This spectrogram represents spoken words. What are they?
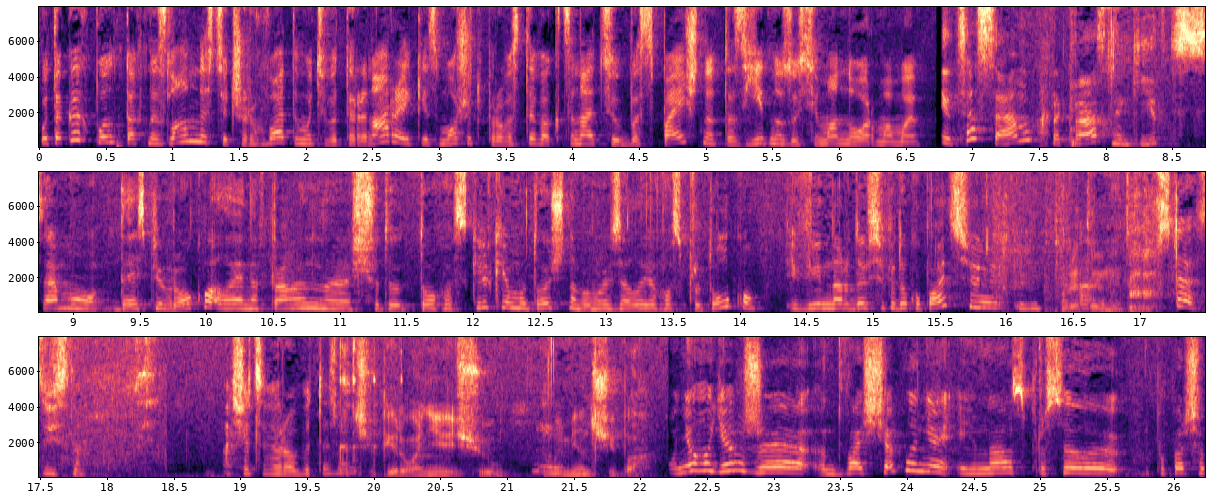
У таких пунктах незламності чергуватимуть ветеринари, які зможуть провести вакцинацію безпечно та згідно з усіма нормами. І це Сем, прекрасний кіт. Сему десь півроку, але я не впевнена щодо того, скільки йому точно, бо ми взяли його з притулку. І він народився під окупацією. І... Так, звісно. А що це ви робите зараз? Чипирование ищу. Момент чипа. У нього є вже два щеплення, і нас просили, по-перше,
